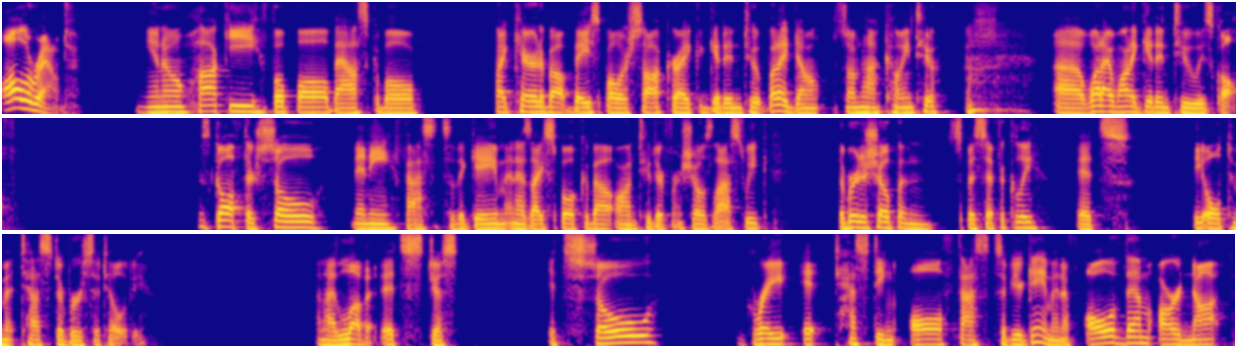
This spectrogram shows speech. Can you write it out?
all around. You know, hockey, football, basketball. If I cared about baseball or soccer, I could get into it, but I don't, so I'm not going to. Uh, what I want to get into is golf. Because golf, there's so many facets of the game, and as I spoke about on two different shows last week, the British Open specifically, it's the ultimate test of versatility and I love it. It's just it's so great at testing all facets of your game. And if all of them are not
